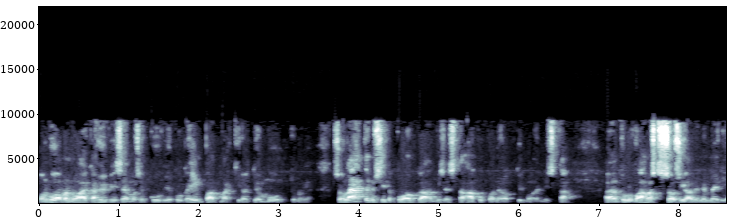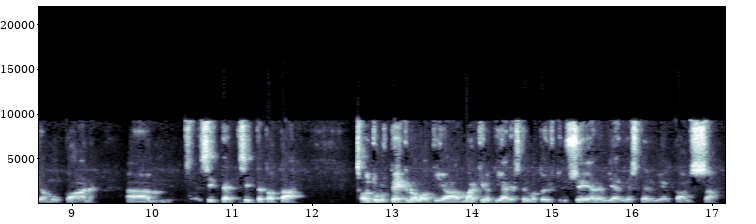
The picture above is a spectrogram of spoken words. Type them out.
on huomannut aika hyvin semmoisen kuvion, kuinka inbound-markkinointi on muuttunut. Ja se on lähtenyt siitä bloggaamisesta, hakukoneoptimoinnista, äh, on tullut vahvasti sosiaalinen media mukaan, ähm, sitten, sitten tota, on tullut teknologiaa, markkinointijärjestelmät on yhtynyt CRM-järjestelmien kanssa –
